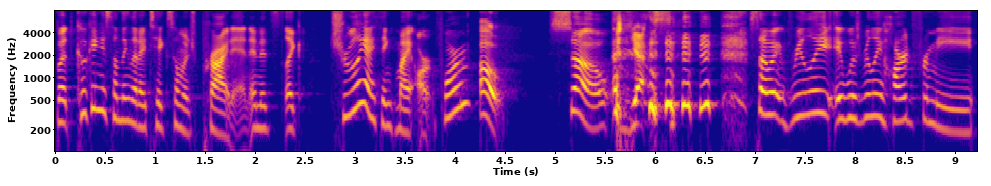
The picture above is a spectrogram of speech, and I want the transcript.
but cooking is something that I take so much pride in. And it's like truly I think my art form. Oh, So yes. so it really it was really hard for me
